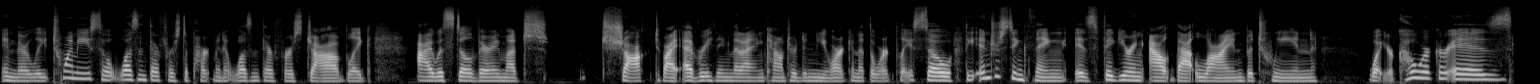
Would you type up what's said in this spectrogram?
in their late 20s, so it wasn't their first apartment, it wasn't their first job. Like I was still very much shocked by everything that I encountered in New York and at the workplace. So the interesting thing is figuring out that line between what your coworker is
